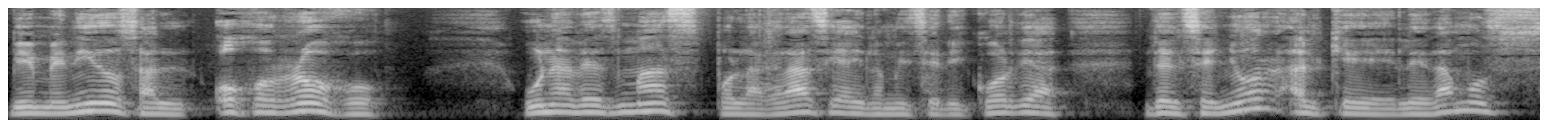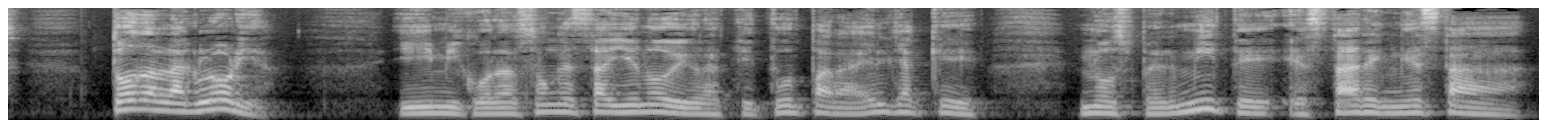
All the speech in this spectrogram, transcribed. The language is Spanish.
Bienvenidos al Ojo Rojo, una vez más por la gracia y la misericordia del Señor al que le damos toda la gloria. Y mi corazón está lleno de gratitud para Él ya que nos permite estar en esta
